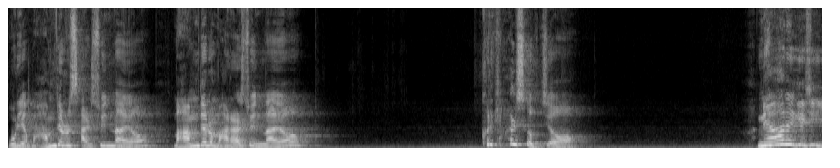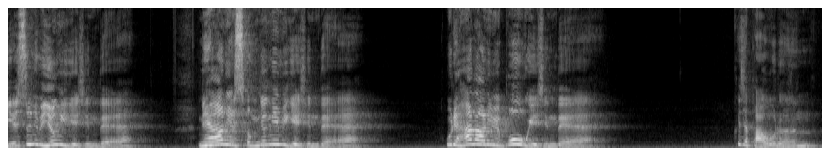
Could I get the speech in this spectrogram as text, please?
우리가 마음대로 살 수 있나요? 마음대로 말할 수 있나요? 그렇게 할 수 없죠. 내 안에 계신 예수님이 영이 계신데, 내 안에 성령님이 계신데, 우리 하나님이 보고 계신데, 그래서 바울은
